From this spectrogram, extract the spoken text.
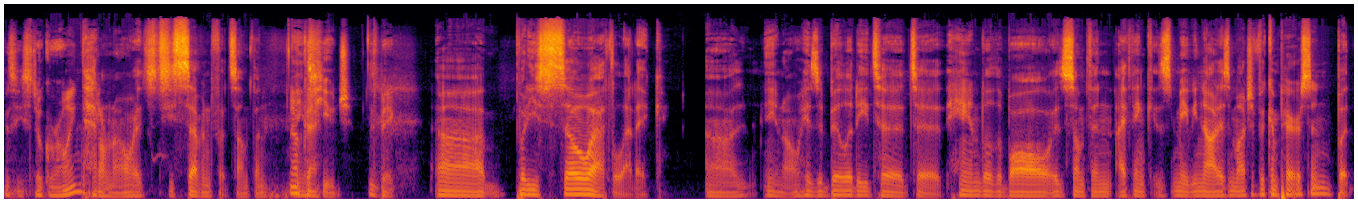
Is he still growing? I don't know, it's he's seven foot something. Okay. He's huge. He's big. Uh, but he's so athletic. Uh, you know, his ability to to handle the ball is something I think is maybe not as much of a comparison, but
